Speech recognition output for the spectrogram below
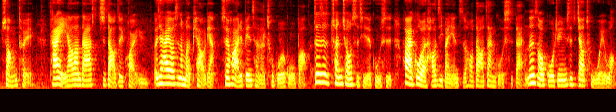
双腿，他也要让大家知道这块玉，而且它又是那么漂亮，所以后来就变成了楚国的国宝。这是春秋时期的故事。后来过了好几百年之后，到战国时代，那时候国君是叫楚威王。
